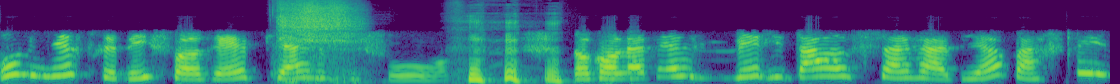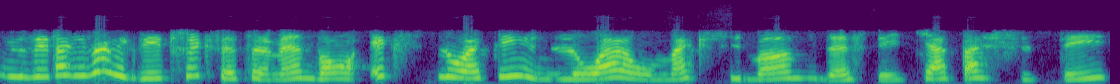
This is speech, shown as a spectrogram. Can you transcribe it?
au ministre des Forêts, Pierre Dufour. Donc, on l'appelle Méritage Charabia parce qu'il nous est arrivé avec des trucs cette semaine. Bon, exploiter une loi au maximum de ses capacités.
